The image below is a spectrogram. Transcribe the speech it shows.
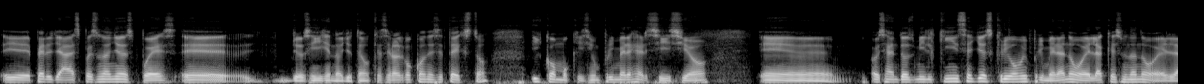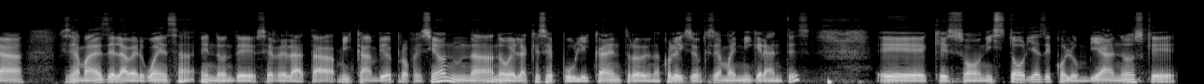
eh, pero ya después, un año después, eh, yo sí dije, no, yo tengo que hacer algo con ese texto. Y como que hice un primer ejercicio eh, o sea, en 2015 yo escribo mi primera novela, que es una novela que se llama Desde la Vergüenza, en donde se relata mi cambio de profesión, una novela que se publica dentro de una colección que se llama Inmigrantes, eh, que son historias de colombianos que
